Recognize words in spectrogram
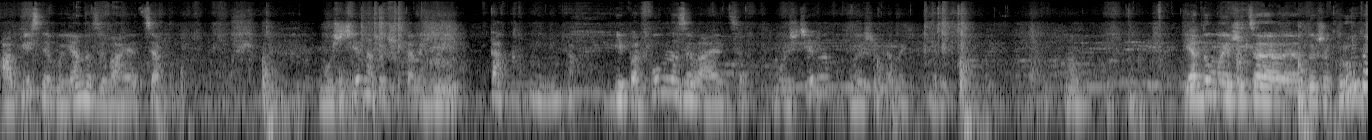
А пісня моя називається Мужчина вишуканих мрій. Так. І парфум називається Мужчина вишуканих мрій. Ну, я думаю, що це дуже круто.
